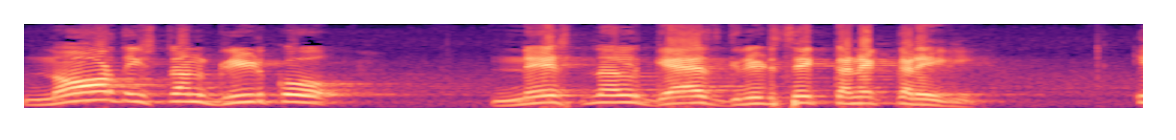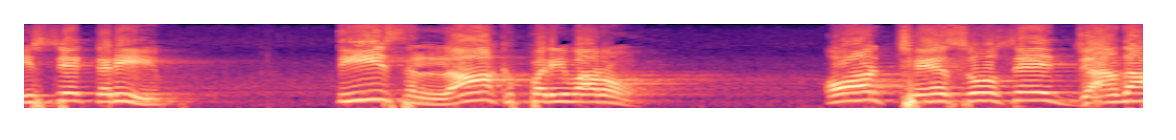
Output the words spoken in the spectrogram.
north eastern grid को नेशनल गैस ग्रिड से कनेक्ट करेगी इससे करीब 30 लाख परिवारों और 600 से ज्यादा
